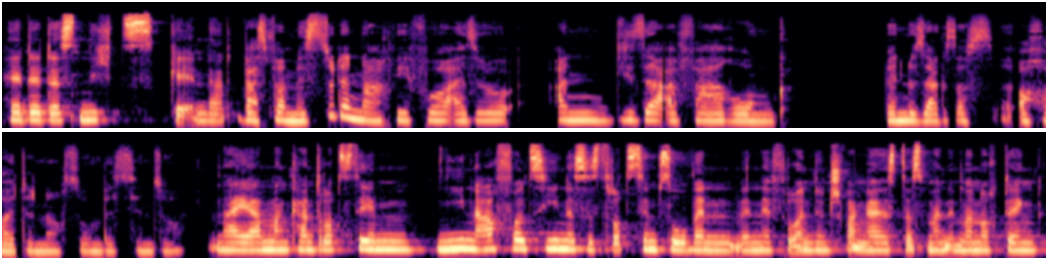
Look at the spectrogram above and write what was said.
hätte das nichts geändert. Was vermisst du denn nach wie vor also an dieser Erfahrung? Wenn du sagst, das auch heute noch so ein bisschen so. Naja, man kann trotzdem nie nachvollziehen. Es ist trotzdem so, wenn, wenn eine Freundin schwanger ist, dass man immer noch denkt,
